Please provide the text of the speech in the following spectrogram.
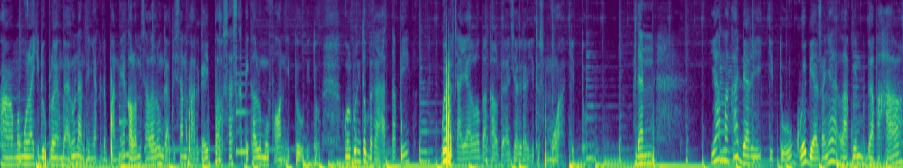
uh, memulai hidup lo yang baru nantinya ke depannya kalau misalnya lo nggak bisa menghargai proses ketika lo move on itu gitu. Walaupun itu berat tapi gue percaya lo bakal belajar dari itu semua gitu dan ya maka dari itu gue biasanya lakuin beberapa hal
